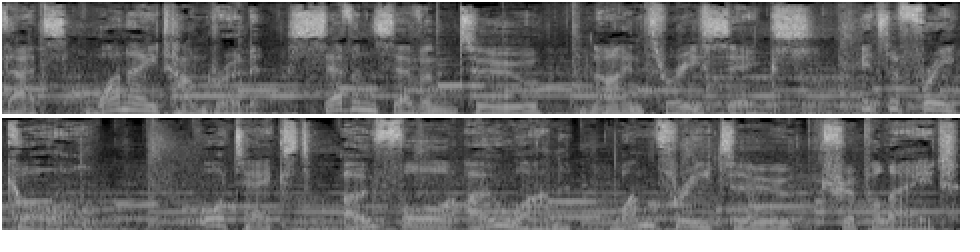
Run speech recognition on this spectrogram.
That's 1 800 772 936. It's a free call. Or text 0401 132 888.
